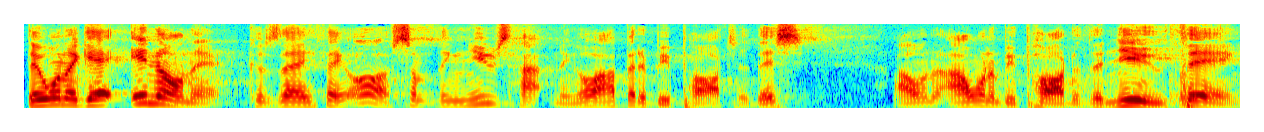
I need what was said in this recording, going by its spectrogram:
They want to get in on it because they think, oh, something new's happening. Oh, I better be part of this. I want, I want to be part of the new thing.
